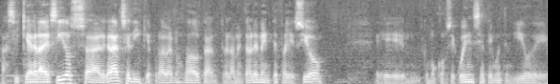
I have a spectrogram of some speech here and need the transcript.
Así que agradecidos al gran Chelique por habernos dado tanto. Lamentablemente falleció eh, como consecuencia, tengo entendido, de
